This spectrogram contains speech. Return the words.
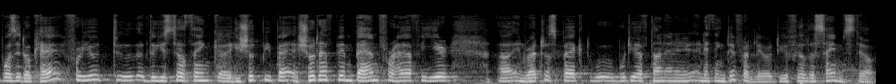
was it okay for you? Do, do you still think uh, he should be should have been banned for half a year? Uh, in retrospect, would you have done any, anything differently, or do you feel the same still?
